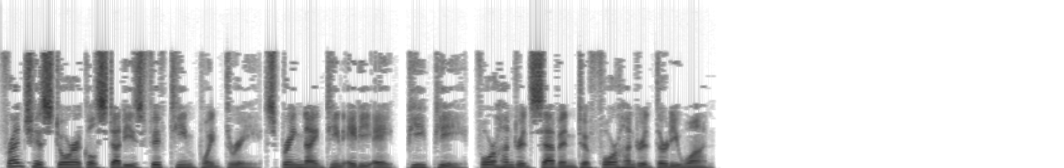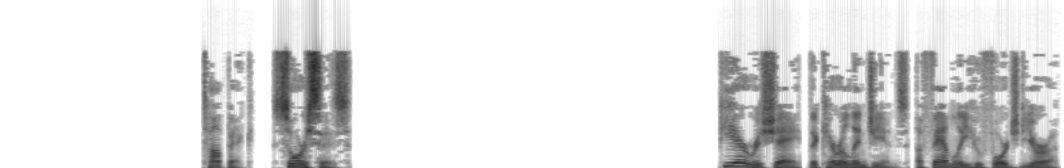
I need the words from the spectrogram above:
French Historical Studies 15.3 Spring 1988, pp. 407–431. Sources Pierre Riché, The Carolingians, a family who forged Europe.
